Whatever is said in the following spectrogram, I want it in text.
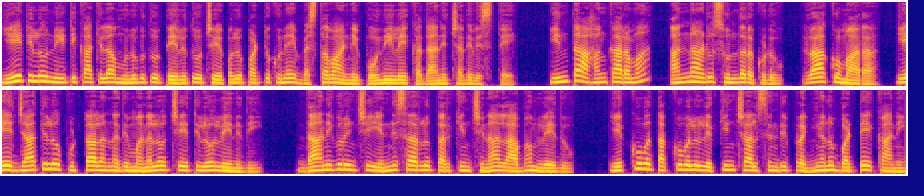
ఏటిలో నీటికాకిలా మునుగుతూ తేలుతూ చేపలు పట్టుకునే బెస్తవాణ్ణి పోనీలే కదాని చదివిస్తే. ఇంత అహంకారమా? అన్నాడు సుందరకుడు. రాకుమారా ఏ జాతిలో పుట్టాలన్నది మనలో చేతిలో లేనిది. దాని గురించి ఎన్నిసార్లు తర్కించినా లాభం లేదు. ఎక్కువ తక్కువలు లెక్కించాల్సింది ప్రజ్ఞను బట్టే కాని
